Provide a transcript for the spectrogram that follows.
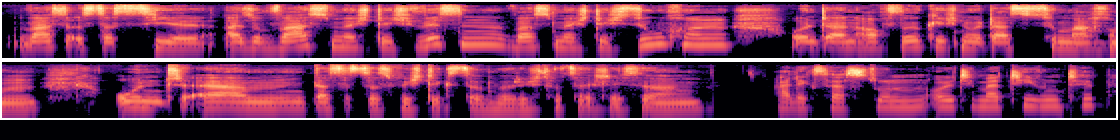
was ist das Ziel? Also was möchte ich wissen, was möchte ich suchen und dann auch wirklich nur das zu machen. Und ähm, das ist das Wichtigste, würde ich tatsächlich sagen. Alex, hast du einen ultimativen Tipp?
